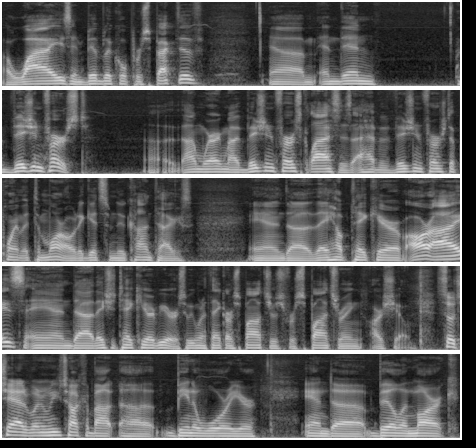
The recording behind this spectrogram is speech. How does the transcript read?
a wise and biblical perspective. Um, and then Vision First. Uh, I'm wearing my Vision First glasses. I have a Vision First appointment tomorrow to get some new contacts and uh, they help take care of our eyes, and uh, they should take care of yours. So we want to thank our sponsors for sponsoring our show. So, Chad, when we talk about uh, being a warrior, and uh, Bill and Mark,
